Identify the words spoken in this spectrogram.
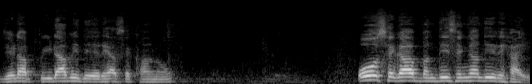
ਜਿਹੜਾ ਪੀੜਾ ਵੀ ਦੇ ਰਿਹਾ ਸਿੱਖਾਂ ਨੂੰ ਉਹ ਸੀਗਾ ਬੰਦੀ ਸਿੰਘਾਂ ਦੀ ਰਿਹਾਈ,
